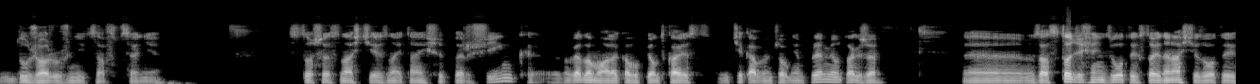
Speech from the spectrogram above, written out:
duża różnica w cenie. 116 jest najtańszy Pershing. No wiadomo, ale KW5 jest ciekawym czołgiem premium, także e, za 110 zł, 111 zł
